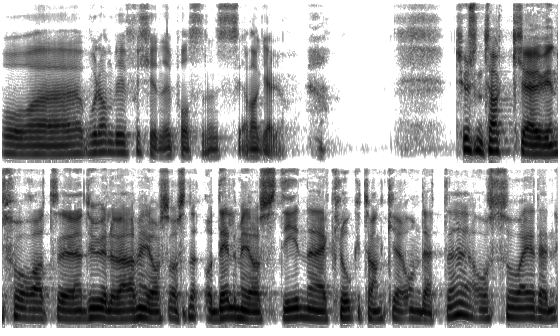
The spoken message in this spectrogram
Og uh, hvordan vi forkynner påskens evangelium. Ja. Tusen takk, Øyvind, for at uh, du ville være med oss og dele med oss dine kloke tanker om dette. Og så er det en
